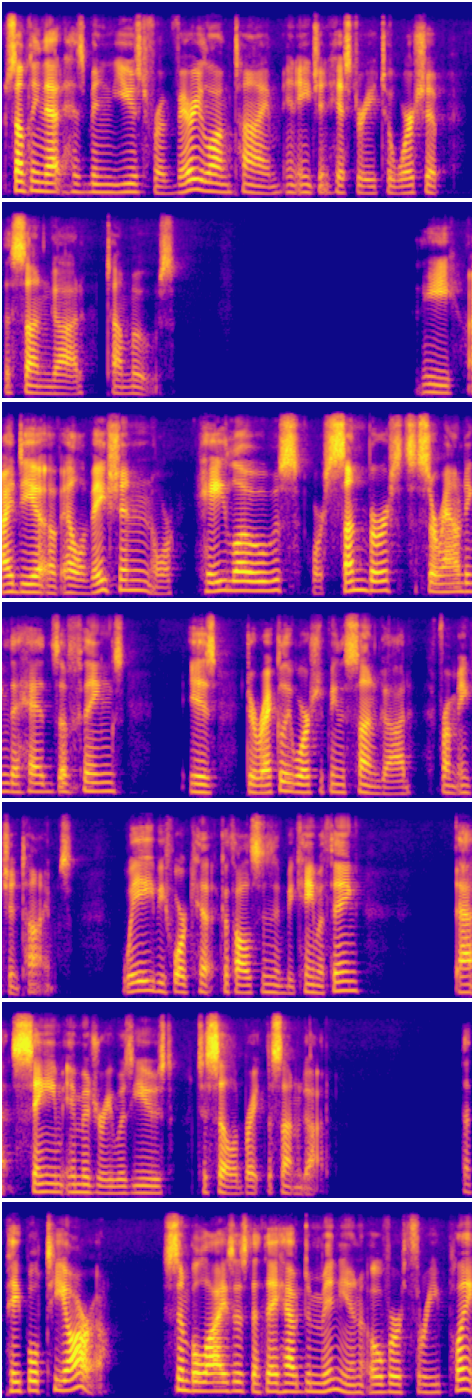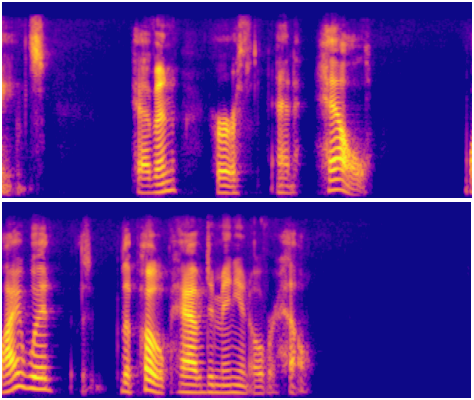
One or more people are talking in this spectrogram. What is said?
something that has been used for a very long time in ancient history to worship the sun god Tammuz. The idea of elevation or halos or sunbursts surrounding the heads of things is directly worshiping the sun god from ancient times. Way before Catholicism became a thing, that same imagery was used to celebrate the sun god. The papal tiara symbolizes that they have dominion over three planes heaven, earth, and hell. Why would the Pope have dominion over hell?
